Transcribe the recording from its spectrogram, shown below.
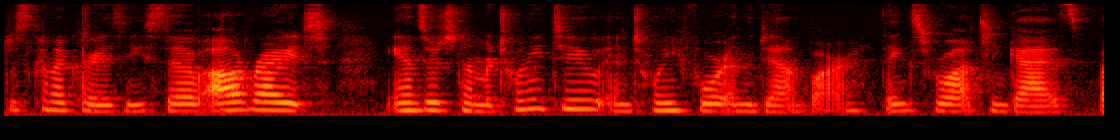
just kind of crazy. So I'll write answers number 22 and 24 in the down bar. Thanks for watching, guys. Bye.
